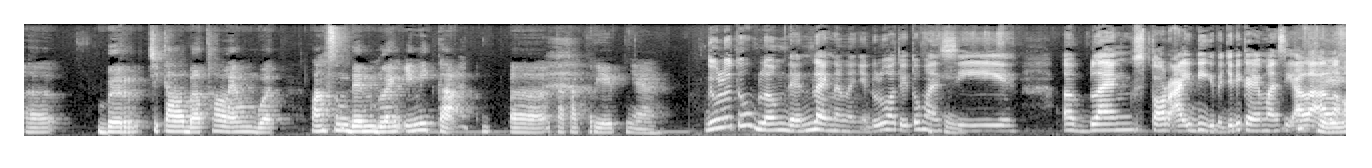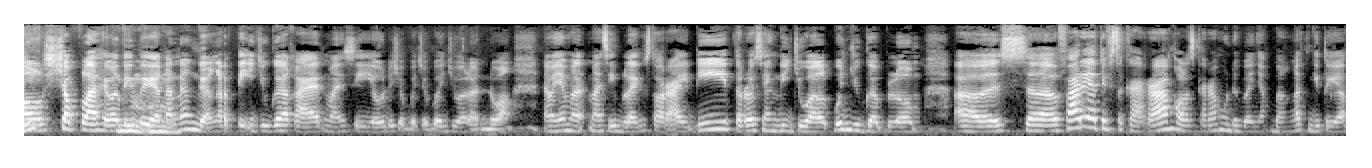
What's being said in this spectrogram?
eh, bercikal bakal ya membuat langsung Dan Blank ini kak eh, kakak create-nya. Dulu tuh belum Dan Blank namanya. Dulu waktu itu masih a blank store ID gitu. Jadi kayak masih ala-ala Oke. all shop lah waktu itu ya karena nggak ngerti juga kan. Masih ya udah coba-coba jualan doang. Namanya ma- masih blank store ID. Terus yang dijual pun juga belum uh, sevariatif sekarang. Kalau sekarang udah banyak banget gitu ya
